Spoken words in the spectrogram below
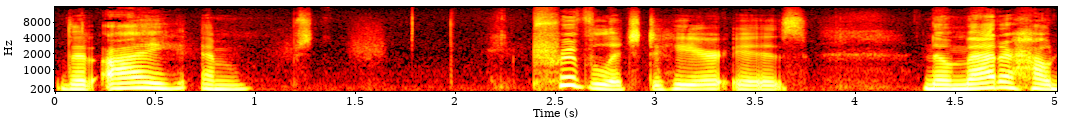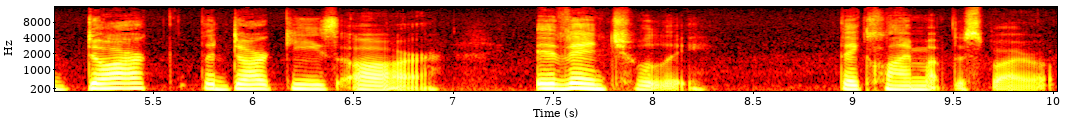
that I am privileged to hear is no matter how dark the darkies are, eventually they climb up the spiral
